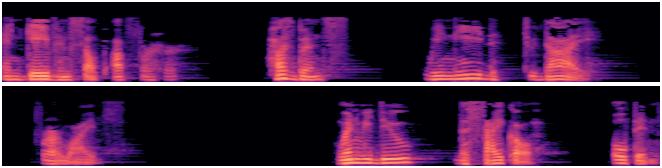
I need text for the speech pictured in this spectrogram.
and gave himself up for her. Husbands, we need to die for our wives. When we do, the cycle opens.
